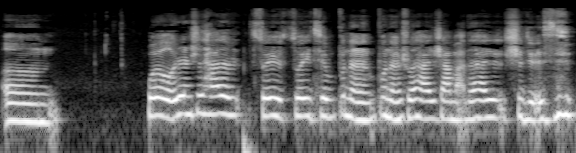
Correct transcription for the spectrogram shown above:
嗯，我有认识他的，所以所以其实不能不能说他是杀马特，他是视觉系。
